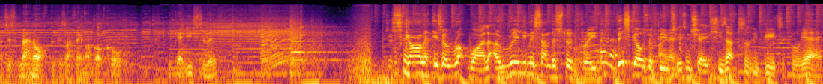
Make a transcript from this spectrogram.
I just ran off because I think I got caught. You get used to this. Scarlett is a Rottweiler, a really misunderstood breed. This girl's a beauty, isn't she? She's absolutely beautiful, yeah.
